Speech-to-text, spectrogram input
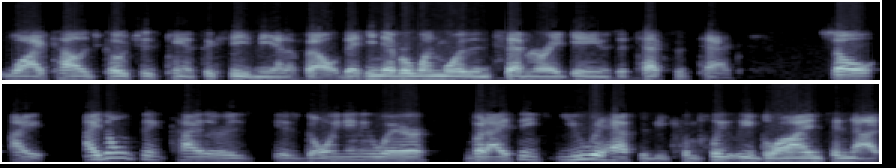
why college coaches can't succeed in the NFL, that he never won more than seven or eight games at Texas Tech. So I, I don't think Kyler is, is going anywhere, but I think you would have to be completely blind to not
